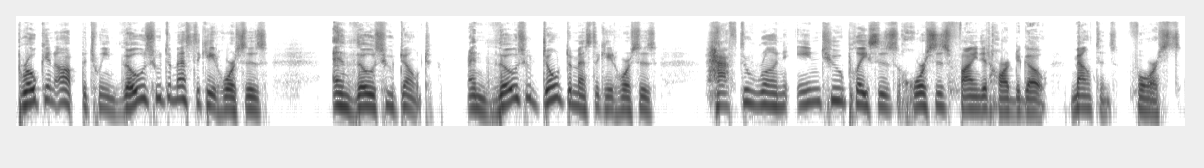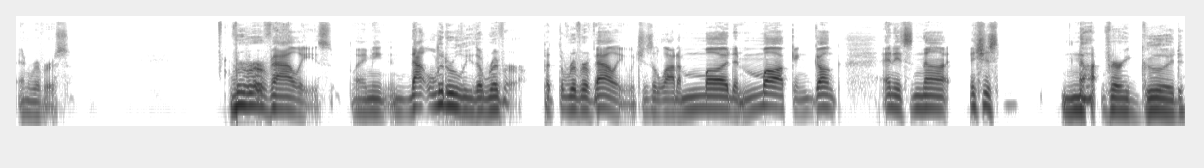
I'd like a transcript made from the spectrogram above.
broken up between those who domesticate horses and those who don't. And those who don't domesticate horses have to run into places horses find it hard to go mountains, forests, and rivers. River valleys. I mean, not literally the river, but the river valley, which is a lot of mud and muck and gunk. And it's not, it's just not very good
